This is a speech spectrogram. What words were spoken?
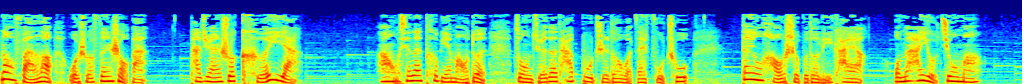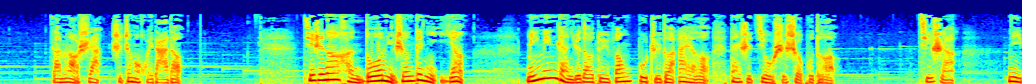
闹烦了，我说分手吧，他居然说可以呀。啊，啊我现在特别矛盾，总觉得他不值得我再付出，但又好舍不得离开啊。我们还有救吗？咱们老师啊是这么回答的。其实呢，很多女生跟你一样，明明感觉到对方不值得爱了，但是就是舍不得。其实啊，你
